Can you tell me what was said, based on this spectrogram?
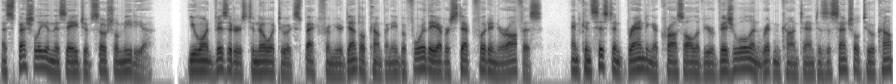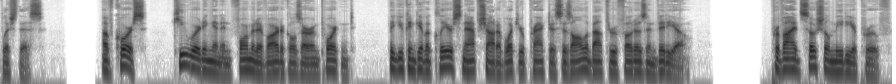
especially in this age of social media. You want visitors to know what to expect from your dental company before they ever step foot in your office, and consistent branding across all of your visual and written content is essential to accomplish this. Of course, keywording and informative articles are important, but you can give a clear snapshot of what your practice is all about through photos and video. Provide social media proof.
